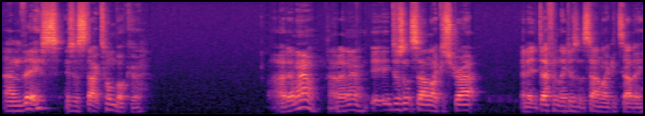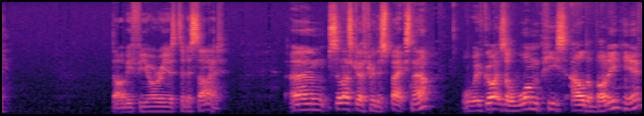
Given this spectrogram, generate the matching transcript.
and this is a stacked humbucker. I don't know, I don't know. It, it doesn't sound like a Strat, and it definitely doesn't sound like a Tele. That'll be for your ears to decide. Um, so let's go through the specs now. What we've got is a one-piece Alder body here.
